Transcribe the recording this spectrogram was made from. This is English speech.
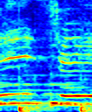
things change.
